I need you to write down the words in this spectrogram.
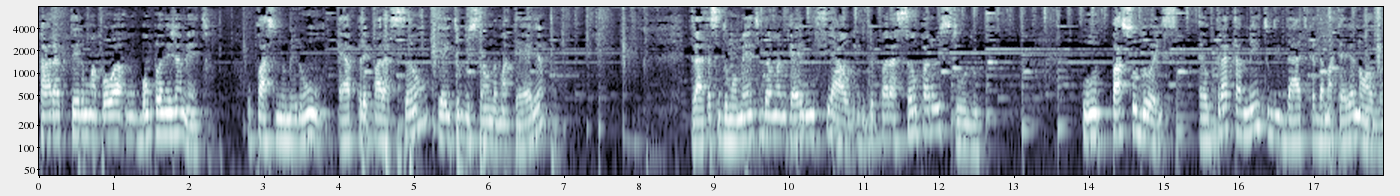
para ter uma boa, um bom planejamento. O passo número um é a preparação e a introdução da matéria. Trata-se do momento da matéria inicial e de preparação para o estudo. O passo 2 é o tratamento didática da matéria nova.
